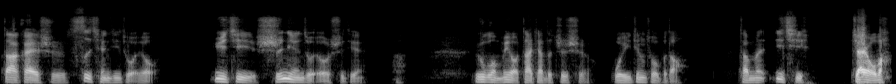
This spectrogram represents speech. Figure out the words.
大概是四千集左右，预计十年左右时间。如果没有大家的支持，我一定做不到。咱们一起加油吧！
